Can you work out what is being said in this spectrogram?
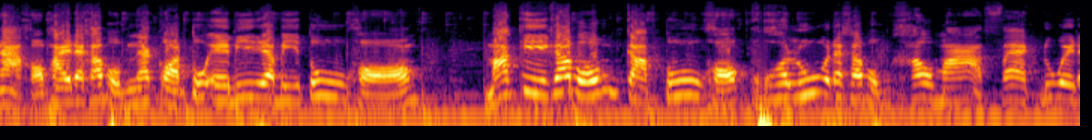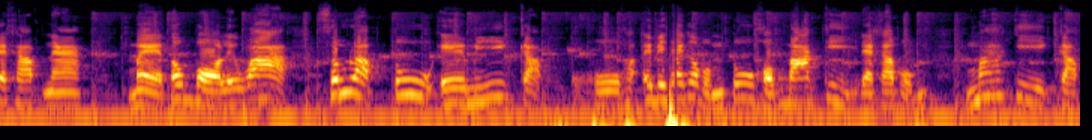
อะขออภัยนะครับผมนะก่อนตู้ AB จะมีตู้ของ มาร์กี้ครับผมกับตู้ของควารุนะครับผมเข้ามาแทรกด้วยนะครับนะแม่ต้องบอกเลยว่าสำหรับตู้เอมิกับโคเอ้ไม่ใช่ครับผมตู้ของมาร์กี้นะครับผมมาร์กี้กับ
